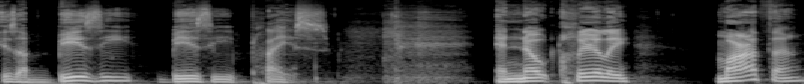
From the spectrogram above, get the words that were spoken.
is a busy, busy place. And note clearly, Martha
